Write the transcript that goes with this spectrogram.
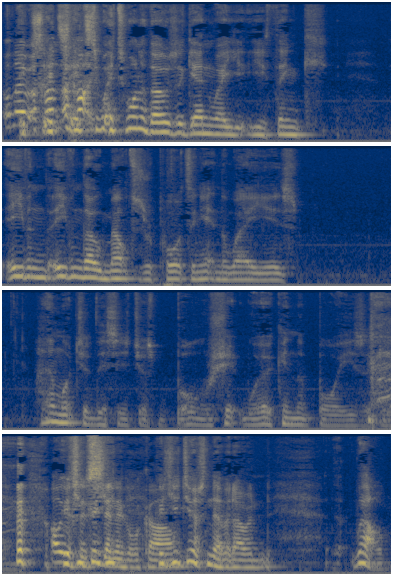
Although It's, I can't, it's, I can't- it's, it's one of those again where you, you think, even even though Meltzer's reporting it in the way he is, how much of this is just bullshit working the boys again? oh, you're so Because you- cynical, Carl. Because you just never know. And well,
